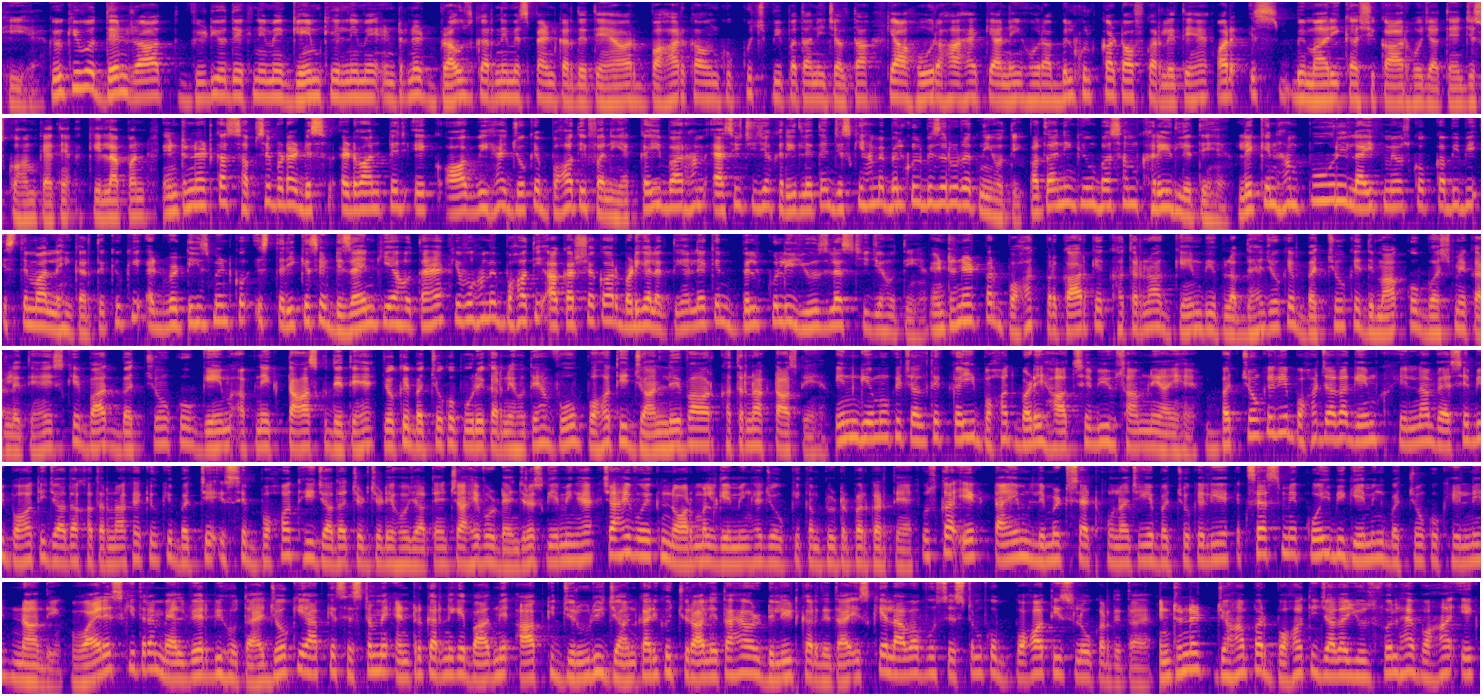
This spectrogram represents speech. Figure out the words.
ही है। क्योंकि वो दिन रात वीडियो देखने में, गेम खेलने में, इंटरनेट ब्राउज करने में स्पेंड कर देते हैं और बाहर का उनको कुछ भी पता नहीं चलता क्या हो रहा है, क्या नहीं हो रहा, बिल्कुल कट ऑफ़ कर लेते हैं और इस बीमारी का शिकार हो जाते हैं, जिसको हम कहते हैं अकेलापन। इंटरनेट का सबसे बड़ा डिसएडवांटेज एक और भी है, जो कि बहुत ही फनी है। कई बार हम ऐसी चीज़ें खरीद लेते हैं, जिसकी हमें बिल्कुल भी ज़रूरत नहीं होती। पता नहीं क्यों बस हम खरीद लेते हैं, लेकिन हम पूरी लाइफ में उसको कभी भी इस्तेमाल नहीं करते, क्योंकि एडवर्टीजमेंट को इस तरीके से डिज़ाइन किया होता है कि वो हमें बहुत ही आकर्षक और बढ़िया लगती हैं, लेकिन बिल्कुल ही यूजलेस चीज़ें होती हैं। इंटरनेट पर बहुत प्रकार के खतरनाक गेम भी उपलब्ध हैं, जो कि बच्चों के दिमाग को वश में कर लेते हैं। इसके बाद बच्चों को गेम अपने एक टास्क देते हैं, जो कि बच्चों को पूरे करने होते हैं। वो बहुत ही जानलेवा और खतरनाक टास्क हैं। इन गेमों के चलते कई बहुत बड़े हादसे भी सामने आए हैं। बच्चों के लिए बहुत ज़्यादा गेम खेलना वैसे भी बहुत बहुत ही ज़्यादा ख़तरनाक है क्योंकि बच्चे इससे बहुत ही ज़्यादा चिड़चिड़े हो जाते हैं, चाहे वो डेंजरस गेमिंग है, चाहे वो एक नॉर्मल गेमिंग है जो कि कंप्यूटर पर करते हैं। उसका एक टाइम लिमिट सेट होना चाहिए बच्चों के लिए। एक्सेस में कोई भी गेमिंग बच्चों को खेलने ना दें। वायरस की तरह मेलवेयर भी होता है, जो कि आपके सिस्टम में एंटर करने के बाद में आपकी ज़रूरी जानकारी को चुरा लेता है और डिलीट कर देता है। इसके अलावा वो सिस्टम को बहुत ही स्लो कर देता है। इंटरनेट जहाँ पर बहुत ही ज़्यादा यूजफुल है, वहाँ एक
